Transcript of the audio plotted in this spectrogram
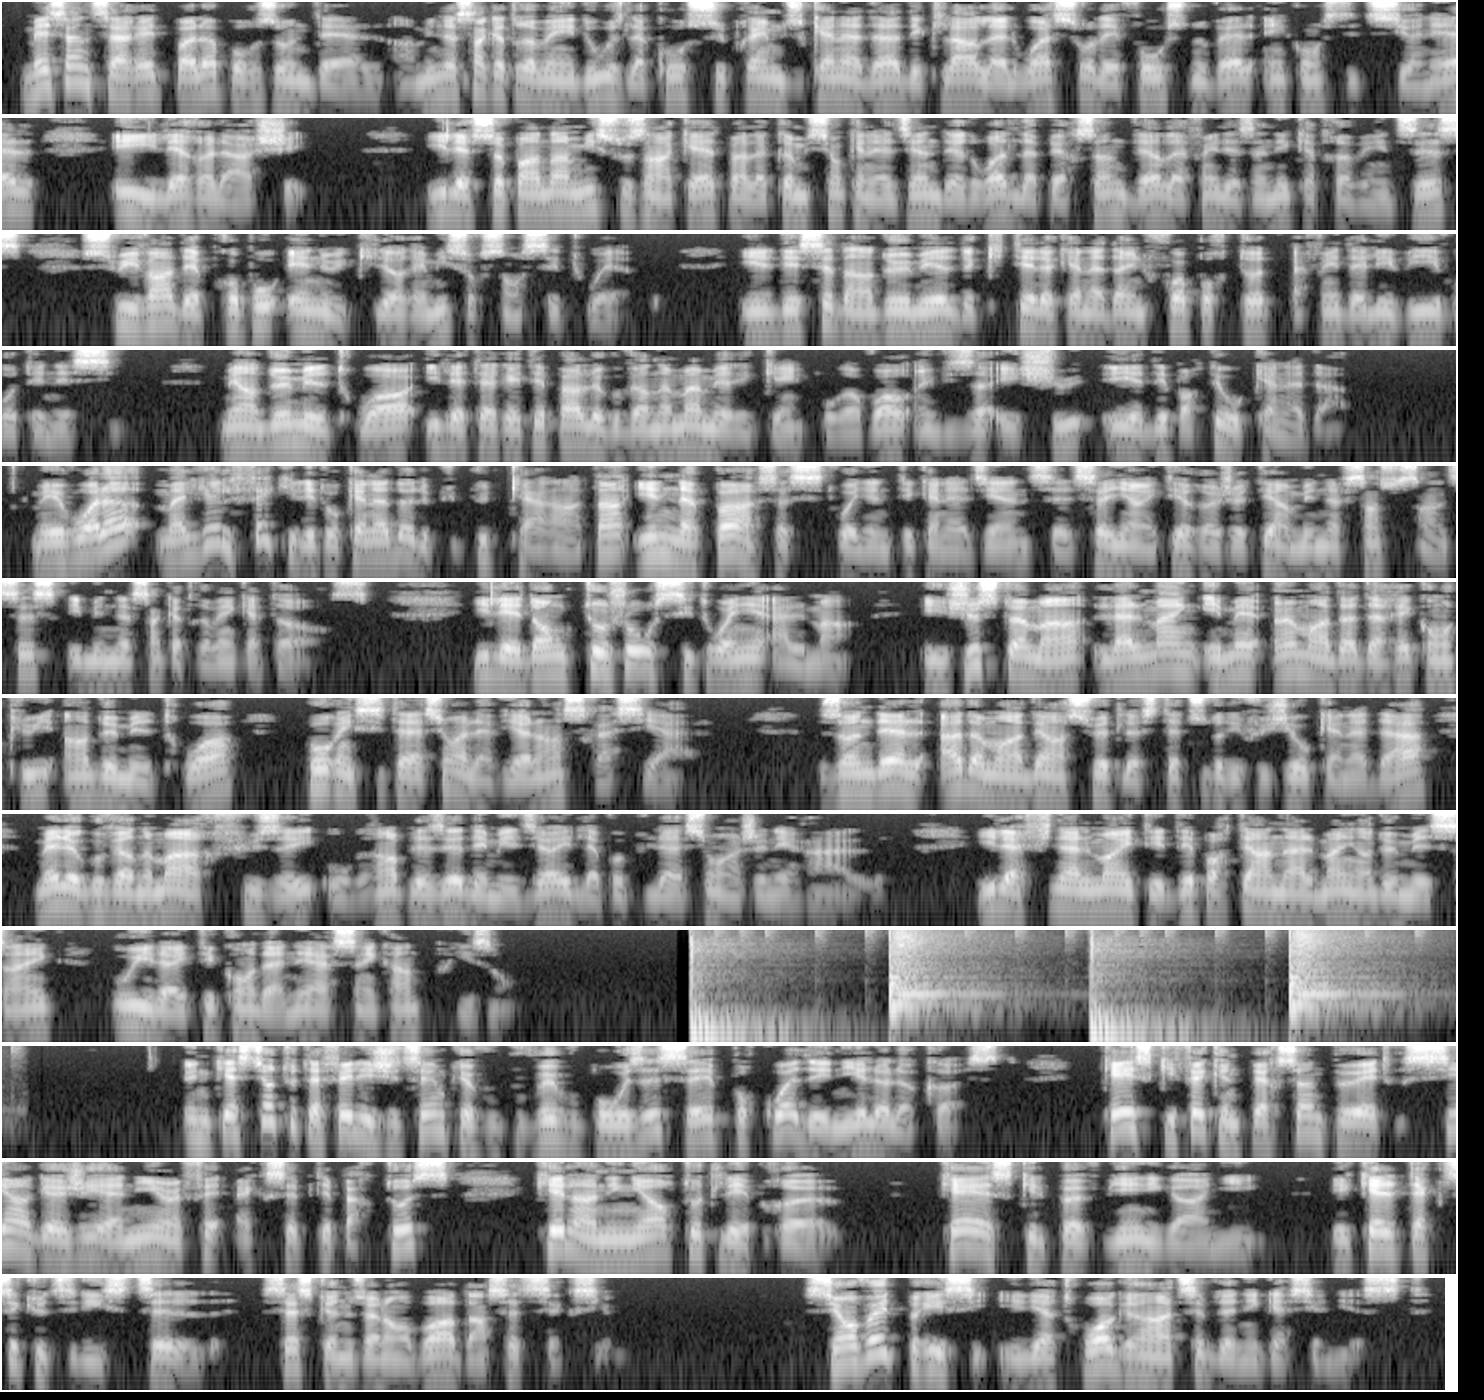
Mais ça ne s'arrête pas là pour Zundel. En 1992, la Cour suprême du Canada déclare la loi sur les fausses nouvelles inconstitutionnelles et il est relâché. Il est cependant mis sous enquête par la Commission canadienne des droits de la personne vers la fin des années 90, suivant des propos haineux qu'il aurait mis sur son site web. Il décide en 2000 de quitter le Canada une fois pour toutes afin d'aller vivre au Tennessee mais en 2003, il est arrêté par le gouvernement américain pour avoir un visa échu et est déporté au Canada. Mais voilà, malgré le fait qu'il est au Canada depuis plus de 40 ans, il n'a pas sa citoyenneté canadienne, celle-ci ayant été rejetée en 1966 et 1994. Il est donc toujours citoyen allemand. Et justement, l'Allemagne émet un mandat d'arrêt contre lui en 2003 pour incitation à la violence raciale. Zondel a demandé ensuite le statut de réfugié au Canada, mais le gouvernement a refusé, au grand plaisir des médias et de la population en général. Il a finalement été déporté en Allemagne en 2005, où il a été condamné à cinq ans de prison. Une question tout à fait légitime que vous pouvez vous poser, c'est pourquoi dénier l'Holocauste? Qu'est-ce qui fait qu'une personne peut être si engagée à nier un fait accepté par tous qu'elle en ignore toutes les preuves? Qu'est-ce qu'ils peuvent bien y gagner? Et quelle tactique utilisent-ils? C'est ce que nous allons voir dans cette section. Si on veut être précis, il y a trois grands types de négationnistes.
